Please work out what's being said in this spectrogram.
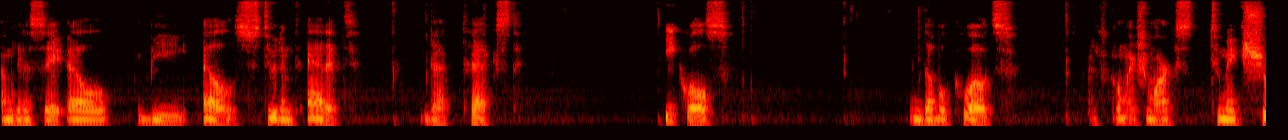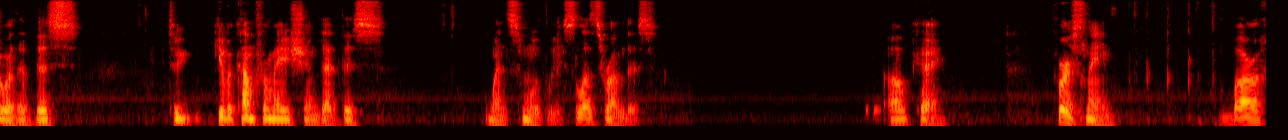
I'm gonna say L bl student added that text equals in double quotes exclamation marks to make sure that this to give a confirmation that this went smoothly. So let's run this. Okay. First name Baruch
